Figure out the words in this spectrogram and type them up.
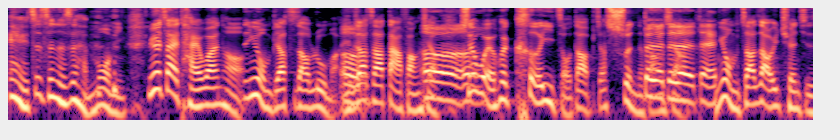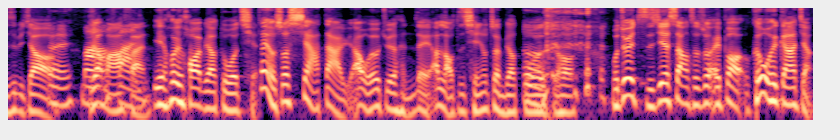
哎、欸，这真的是很莫名，因为在台湾哈，因为我们比较知道路嘛，也知道知道大方向，嗯、所以我也会刻意走到比较顺的方向。对对对对，因为我们知道绕一圈其实是比较比较麻烦，也会花比较多钱。但有时候下大雨啊，我又觉得很累啊，老子钱又赚比较多的时候，嗯、我就会直接上车说：“哎、欸，不好，可我会跟他讲，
